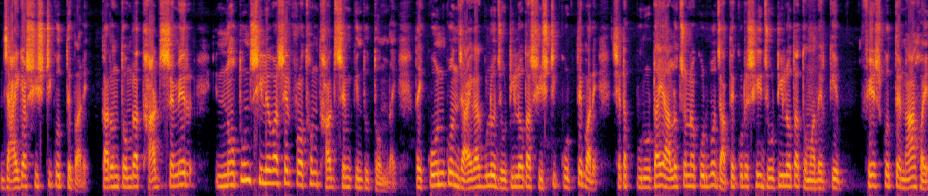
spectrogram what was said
জায়গা সৃষ্টি করতে পারে। কারণ তোমরা থার্ড সেমের নতুন সিলেবাসের প্রথম থার্ড সেম কিন্তু তোমরাই। তাই কোন কোন জায়গাগুলো জটিলতা সৃষ্টি করতে পারে, সেটা পুরোটাই আলোচনা করব যাতে করে সেই জটিলতা তোমাদেরকে ফেস করতে না হয়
